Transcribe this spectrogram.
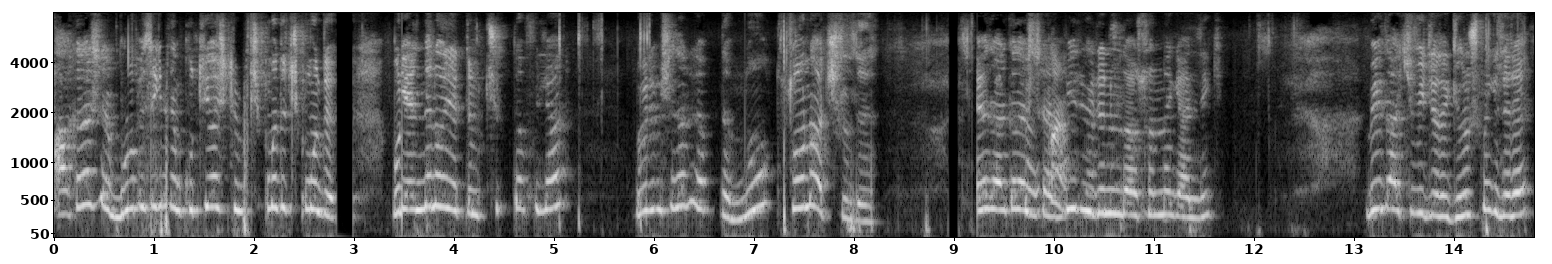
Arkadaşlar Brobas'a girdim. Kutuyu açtım. Çıkmadı çıkmadı. Bunu yerinden oynattım. Çıktı filan. Böyle bir şeyler yaptım. Ne oldu? Sonra açıldı. Evet arkadaşlar bir videonun daha sonuna geldik. Bir dahaki videoda görüşmek üzere.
